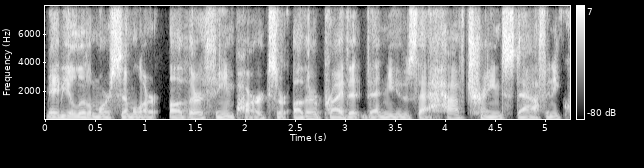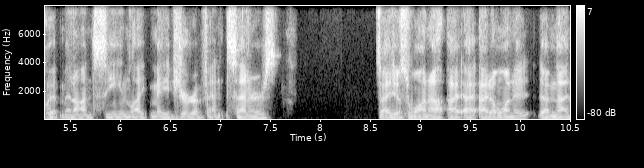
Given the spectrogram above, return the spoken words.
maybe a little more similar other theme parks or other private venues that have trained staff and equipment on scene like major event centers so i just want to I, I don't want to i'm not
